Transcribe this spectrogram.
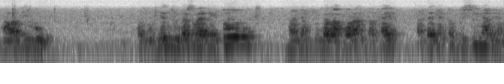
malam minggu. Kemudian juga selain itu banyak juga laporan terkait adanya kebisingan ya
